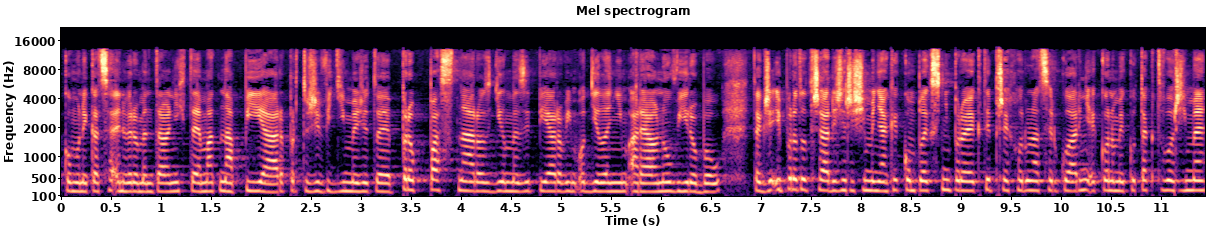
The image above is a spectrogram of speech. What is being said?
komunikace environmentálních témat na PR, protože vidíme, že to je propastná rozdíl mezi PR-ovým oddělením a reálnou výrobou. Takže i proto třeba, když řešíme nějaké komplexní projekty přechodu na cirkulární ekonomiku, tak tvoříme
